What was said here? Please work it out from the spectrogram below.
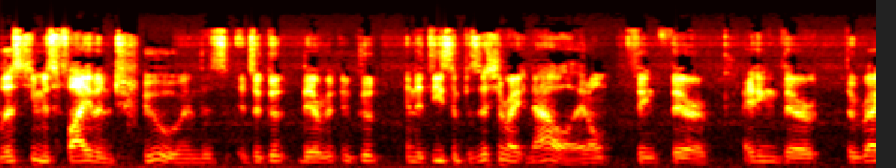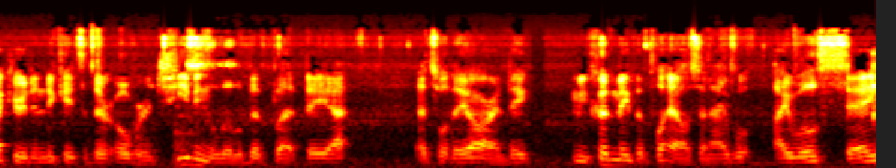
this team is five and two, and it's, it's a good they're a good in a decent position right now. I don't think they're. I think they're the record indicates that they're overachieving a little bit, but they that's what they are, and they I mean could make the playoffs. And I will I will say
